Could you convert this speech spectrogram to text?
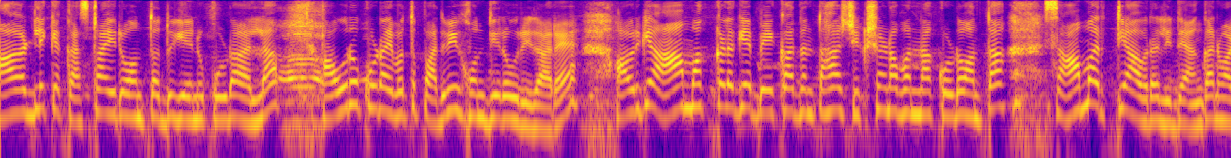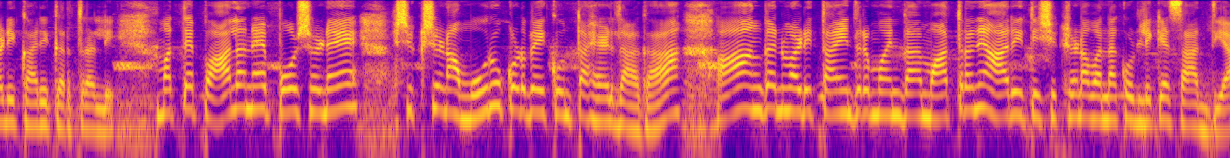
ಮಾಡಲಿಕ್ಕೆ ಕಷ್ಟ ಇರುವಂಥದ್ದು ಏನು ಕೂಡ ಅಲ್ಲ. ಅವರು ಕೂಡ ಇವತ್ತು ಪದವಿ ಹೊಂದಿರೋರು ಇದ್ದಾರೆ ಅವರಿಗೆ ಆ ಮಕ್ಕಳಿಗೆ ಬೇಕಾದಂತಹ ಶಿಕ್ಷಣವನ್ನು ಕೊಡುವಂಥ ಸಾಮರ್ಥ್ಯ ಅವರಲ್ಲಿದೆ ಅಂಗನವಾಡಿ ಕಾರ್ಯಕರ್ತರಲ್ಲಿ. ಮತ್ತು ಪಾಲನೆ, ಪೋಷಣೆ, ಶಿಕ್ಷಣ ಮೂರೂ ಕೊಡಬೇಕು ಅಂತ ಹೇಳಿದಾಗ ಆ ಅಂಗನವಾಡಿ ತಾಯಂದ್ರ ಮನೆಯಿಂದ ಮಾತ್ರನೇ ಆ ರೀತಿ ಶಿಕ್ಷಣವನ್ನು ಕೊಡಲಿಕ್ಕೆ ಸಾಧ್ಯ.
